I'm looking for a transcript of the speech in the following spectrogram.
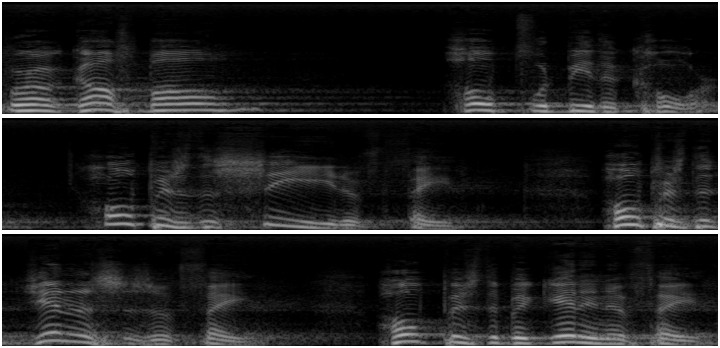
were a golf ball, hope would be the core. Hope is the seed of faith. Hope is the genesis of faith. Hope is the beginning of faith.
